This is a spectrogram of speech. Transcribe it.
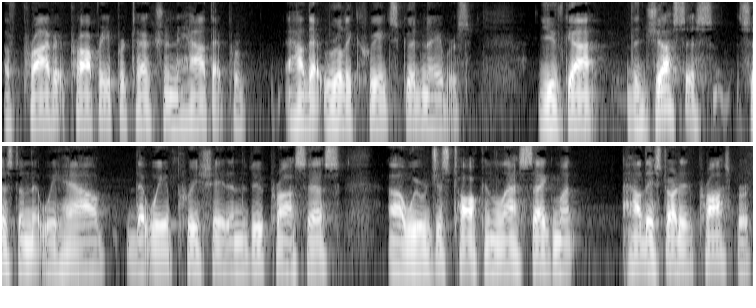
of private property protection, and how that how that really creates good neighbors. You've got the justice system that we have that we appreciate in the due process. Uh, we were just talking in the last segment how they started to prosper.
